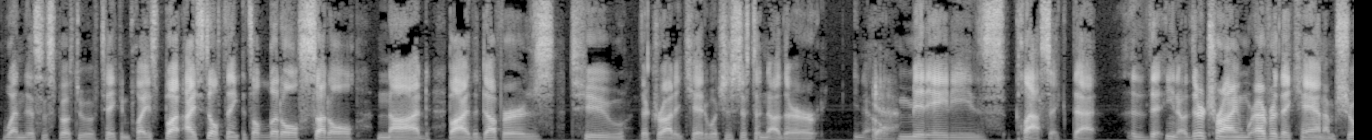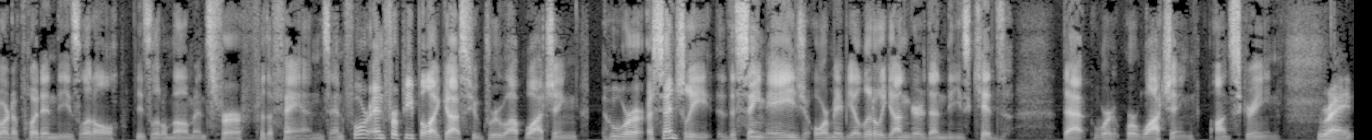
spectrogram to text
when this is supposed to have taken place, but I still think it's a little subtle nod by the Duffers to the Karate Kid, which is just another, you know, Yeah. mid '80s classic that. That you know they're trying wherever they can, I'm sure, to put in these little these little moments for for the fans and for and for people like us who grew up watching, who were essentially the same age or maybe a little younger than these kids that we're, we're watching on screen. Right.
